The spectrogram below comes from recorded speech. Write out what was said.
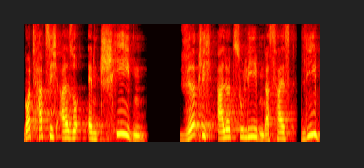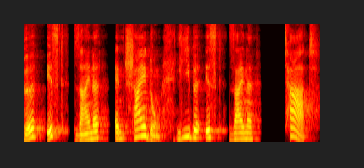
Gott hat sich also entschieden, wirklich alle zu lieben. Das heißt, Liebe ist seine Entscheidung. Liebe ist seine Tat.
